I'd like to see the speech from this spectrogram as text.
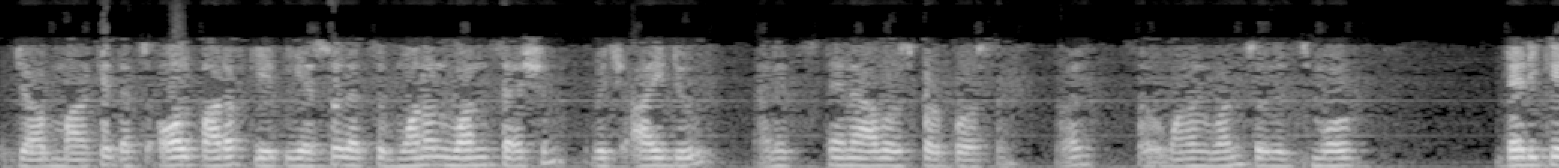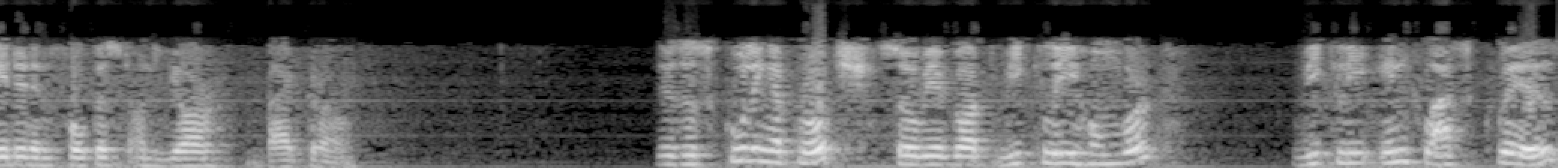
the job market. That's all part of KPSO. That's a one-on-one -on -one session which I do, and it's 10 hours per person, right? So one-on-one, -on -one, so it's more dedicated and focused on your background. There's a schooling approach. So we've got weekly homework, weekly in-class quiz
